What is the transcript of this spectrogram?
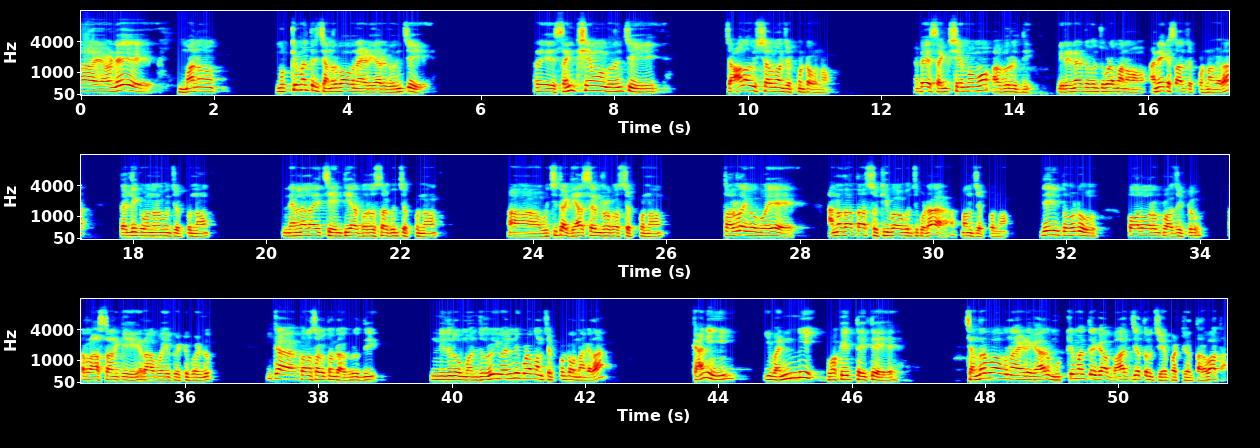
ఏమండి? మనం ముఖ్యమంత్రి చంద్రబాబు నాయుడు గారి గురించి మరి సంక్షేమం గురించి చాలా విషయాలు మనం చెప్పుకుంటూ ఉన్నాం. అంటే సంక్షేమము అభివృద్ధి ఈ రెండింటి గురించి కూడా మనం అనేక సార్లు చెప్పుకుంటున్నాం కదా. తల్లికి వందనం గురించి చెప్పుకున్నాం. నెల నెల ఇచ్చే ఎన్టీఆర్ భరోసా గురించి చెప్పుకున్నాం. ఉచిత గ్యాస్ సిలిండర్ కోసం చెప్పుకున్నాం. త్వరలో ఇవ్వబోయే అన్నదాత సుఖీబాబు గురించి కూడా మనం చెప్పుకున్నాం. దీనికి తోడు పోలవరం ప్రాజెక్టు రాష్ట్రానికి రాబోయే పెట్టుబడులు ఇంకా కొనసాగుతుంటే అభివృద్ధి నిధులు మంజూరు ఇవన్నీ కూడా మనం చెప్పుకుంటూ ఉన్నాం కదా. కానీ ఇవన్నీ ఒక ఎత్తు అయితే చంద్రబాబు నాయుడు గారు ముఖ్యమంత్రిగా బాధ్యతలు చేపట్టిన తర్వాత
